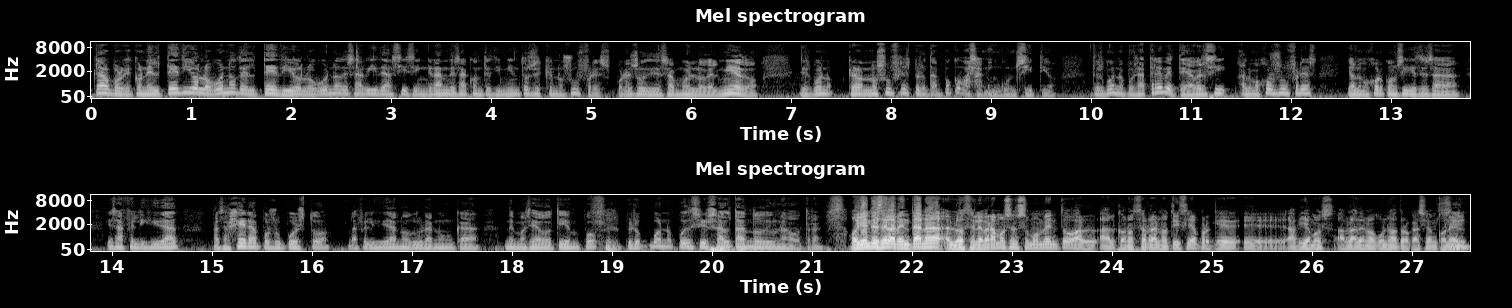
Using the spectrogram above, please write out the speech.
Claro, porque con el tedio, lo bueno del tedio, lo bueno de esa vida así sin grandes acontecimientos es que no sufres. Por eso dice Samuel lo del miedo. Dices, bueno, claro, no sufres, pero tampoco vas a ningún sitio. Entonces, bueno, pues atrévete a ver si a lo mejor sufres y a lo mejor consigues esa, esa felicidad pasajera, por supuesto, la felicidad no dura nunca demasiado tiempo, pero bueno, puedes ir saltando de una a otra. Oyentes de la ventana, lo celebramos en su momento al, conocer la noticia porque eh, habíamos hablado en alguna otra ocasión con él.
